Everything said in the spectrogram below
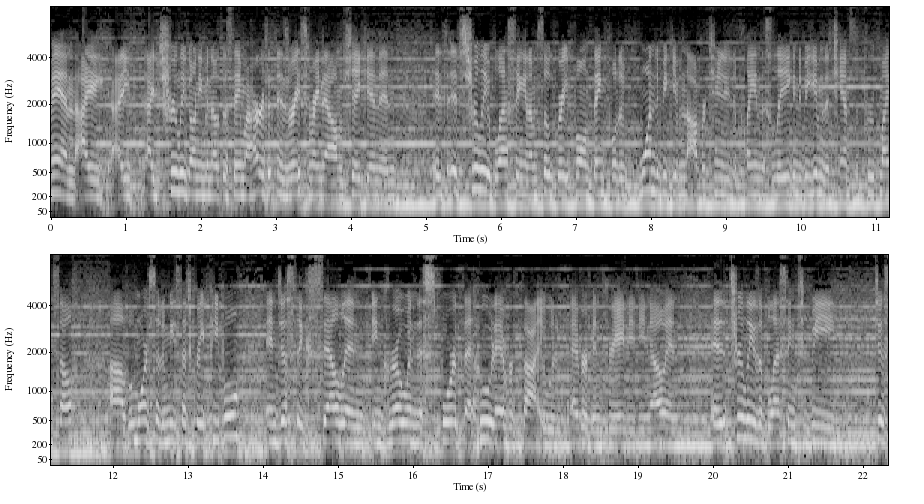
Man, I, I, I truly don't even know what to say. My heart is racing right now. I'm shaking, and it's, it's truly a blessing. And I'm so grateful and thankful to one to be given the opportunity to play in this league and to be given the chance to prove myself, uh, but more so to meet such great people and just excel and, and grow in this sport that who would ever thought it would have ever been created, you know? And it truly is a blessing to be just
